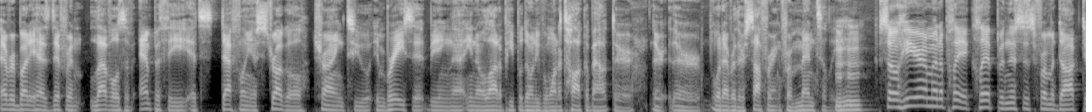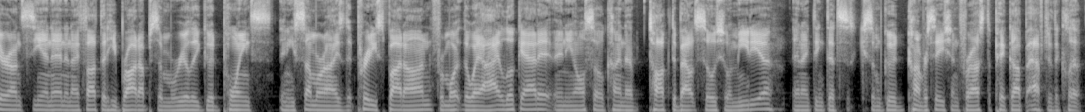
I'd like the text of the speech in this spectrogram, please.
everybody has different levels of empathy, it's definitely a struggle trying to embrace it, being that, you know, a lot of people don't even want to talk about their their their whatever they're suffering from mentally. Mm-hmm. So here I'm going to play a clip, and this is from a doctor on CNN, and I thought that he brought up some really good points, and he summarized it pretty spot on from what the way I look at it, and he also kind of talked about social media, and I think that's some good conversation for us to pick up after the clip.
